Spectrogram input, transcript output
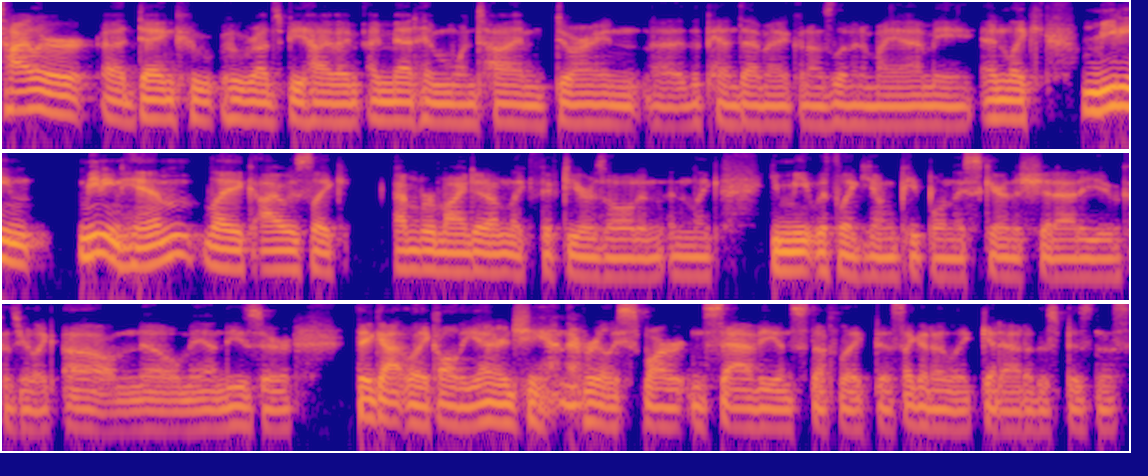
Tyler uh, Denk, who who runs beehiiv, I, I met him one time during uh, the pandemic when I was living in Miami, and like meeting meeting him, like I was like I'm reminded I'm like 50 years old and, and like you meet with like young people and they scare the shit out of you because you're like, oh no, man, these are they got like all the energy and they're really smart and savvy and stuff like this. I gotta like get out of this business.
